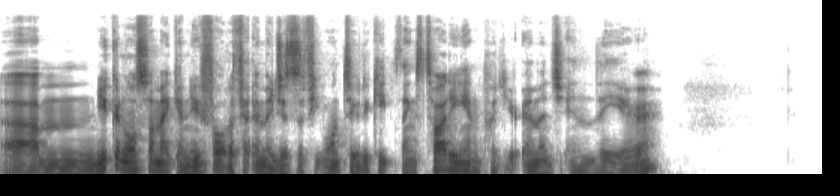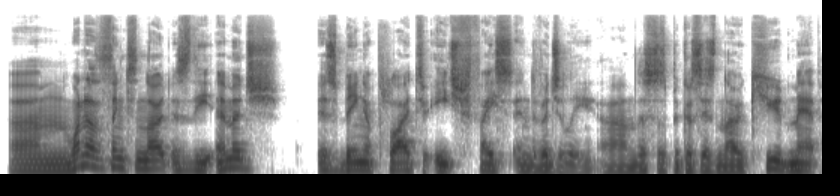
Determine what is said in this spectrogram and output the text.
Um, you can also make a new folder for images if you want to, to keep things tidy and put your image in there. Um, one other thing to note is the image is being applied to each face individually. Um, this is because there's no cube map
